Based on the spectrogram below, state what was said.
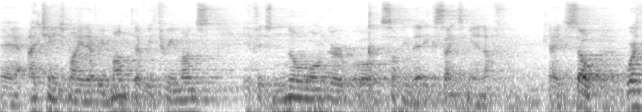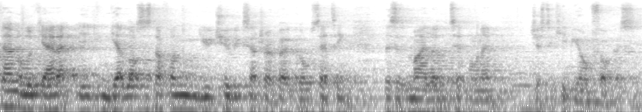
Yeah. I change mine every month, every three months. If it's no longer oh, something that excites me enough. Okay, so worth having a look at it. You can get lots of stuff on YouTube, etc. about goal setting. This is my little tip on it, just to keep you on focus.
